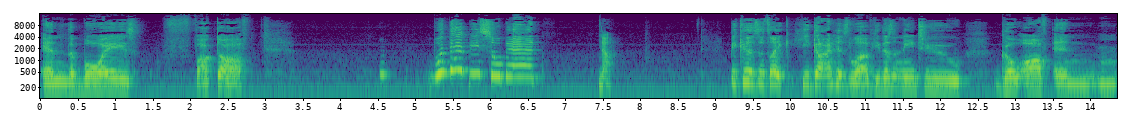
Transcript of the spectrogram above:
and the boys fucked off, would that be so bad? No. Because it's like he got his love. He doesn't need to go off and,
